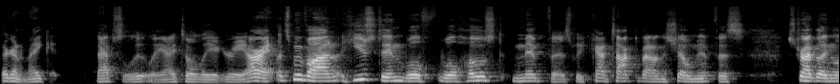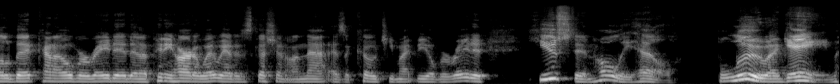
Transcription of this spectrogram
They're going to make it. Absolutely, I totally agree. All right, let's move on. Houston will will host Memphis. We've kind of talked about on the show Memphis struggling a little bit, kind of overrated. Uh, Penny Hardaway, we had a discussion on that as a coach. He might be overrated. Houston, holy hell, blew a game.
